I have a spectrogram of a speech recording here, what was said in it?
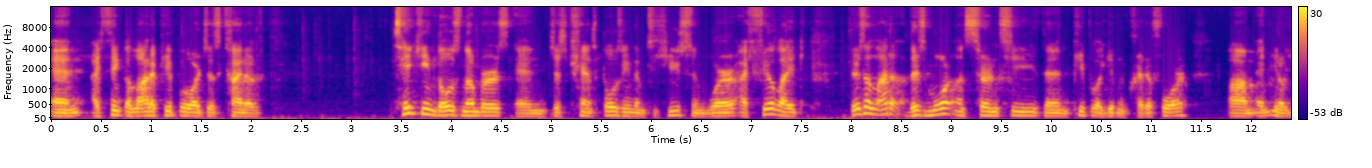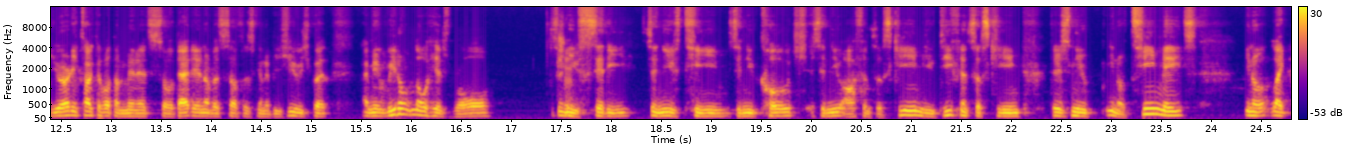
And I think a lot of people are just kind of taking those numbers and just transposing them to Houston, where I feel like there's a lot of there's more uncertainty than people are given credit for. Um, and you know, you already talked about the minutes, so that in of itself is going to be huge. But I mean, we don't know his role it's a new city. It's a new team. It's a new coach. It's a new offensive scheme, new defensive scheme. There's new, you know, teammates. You know, like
